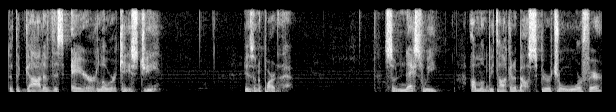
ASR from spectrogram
that the God of this air, lowercase g, isn't a part of that. So next week, I'm going to be talking about spiritual warfare.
